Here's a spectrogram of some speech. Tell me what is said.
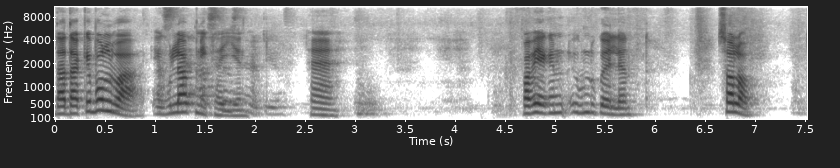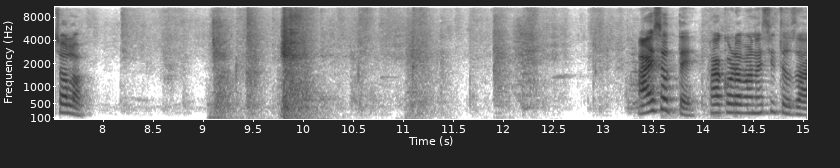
দাদাকে বলবা, এগুলো আপনি খাইয়েন। হ্যাঁ। ভাবি এখন উন্ডু কইলেন চলো চলো। আয় সত্যি ফাঁকড়া বানাইছি তো যা।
